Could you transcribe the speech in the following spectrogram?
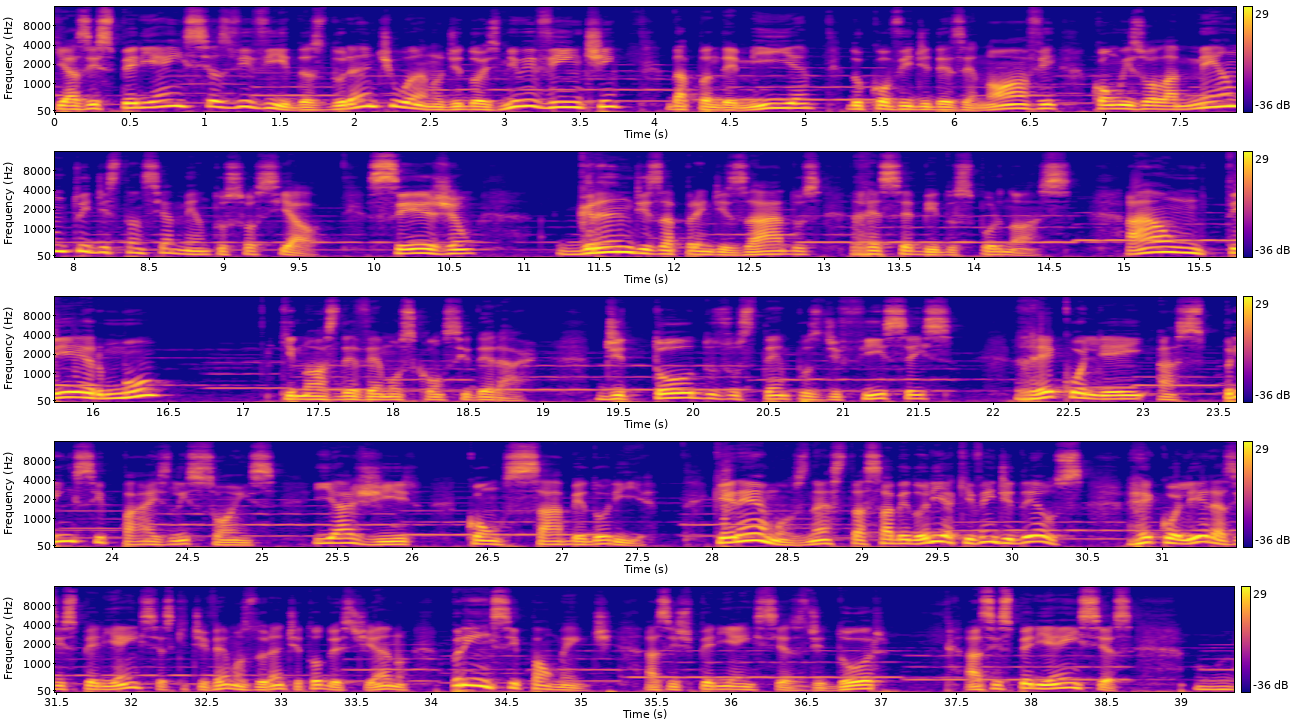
que as experiências vividas durante o ano de 2020, da pandemia, do Covid-19, com o isolamento e distanciamento social, sejam grandes aprendizados recebidos por nós. Há um termo que nós devemos considerar. De todos os tempos difíceis, recolhei as principais lições e agir com sabedoria. Queremos, nesta sabedoria que vem de Deus, recolher as experiências que tivemos durante todo este ano, principalmente as experiências de dor, as experiências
